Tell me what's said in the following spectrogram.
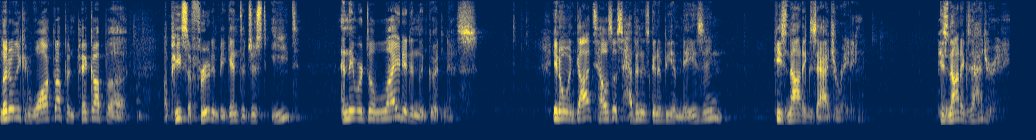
Literally, could walk up and pick up a, a piece of fruit and begin to just eat. And they were delighted in the goodness. You know, when God tells us heaven is going to be amazing, He's not exaggerating. He's not exaggerating.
